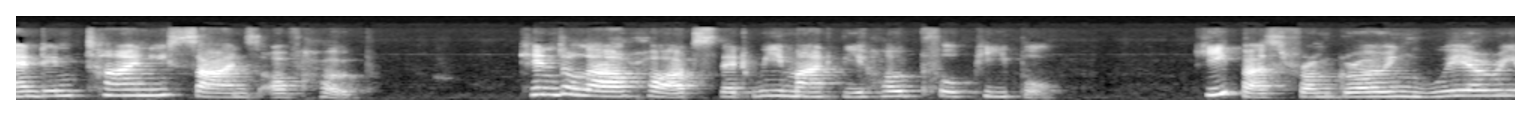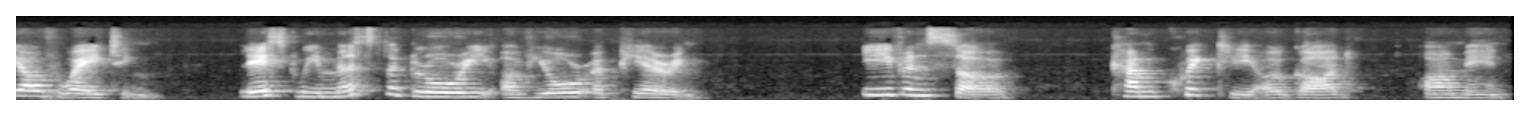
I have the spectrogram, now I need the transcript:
and in tiny signs of hope. Kindle our hearts that we might be hopeful people. Keep us from growing weary of waiting, lest we miss the glory of your appearing. Even so, Come quickly, O God. Amen.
